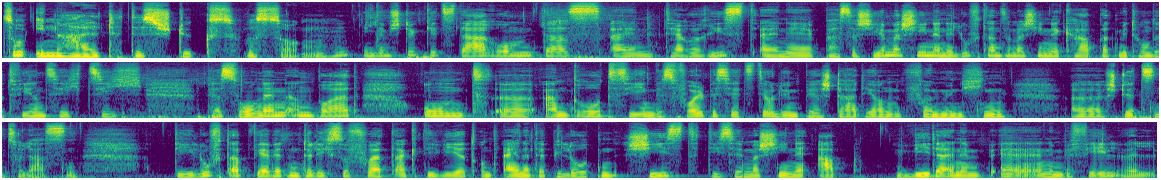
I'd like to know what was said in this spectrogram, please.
zum Inhalt des Stücks was sagen? Mhm. In dem Stück geht es darum, dass ein Terrorist eine Passagiermaschine, eine Lufthansa-Maschine kapert mit 164 Personen an Bord und äh, androht, sie in das vollbesetzte Olympiastadion vor München äh, stürzen zu lassen. Die Luftabwehr wird natürlich sofort aktiviert und einer der Piloten schießt diese Maschine ab wieder einen, äh, einen Befehl, weil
